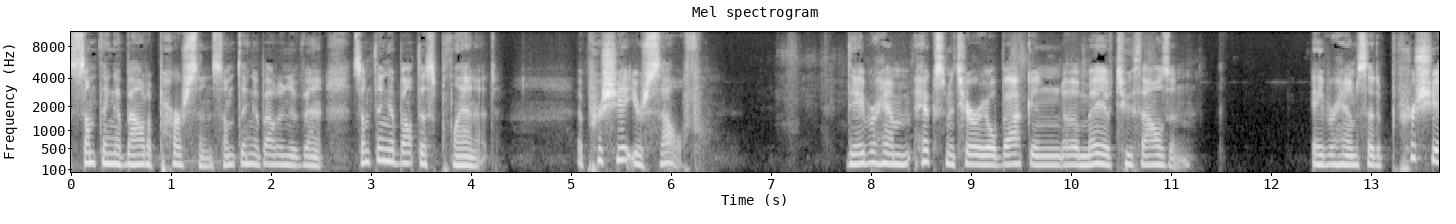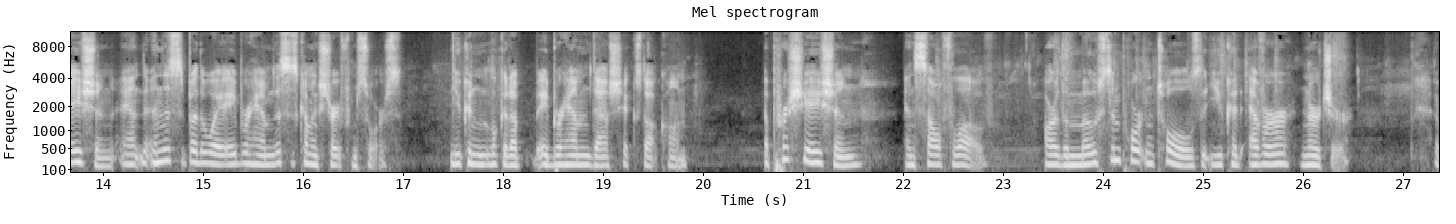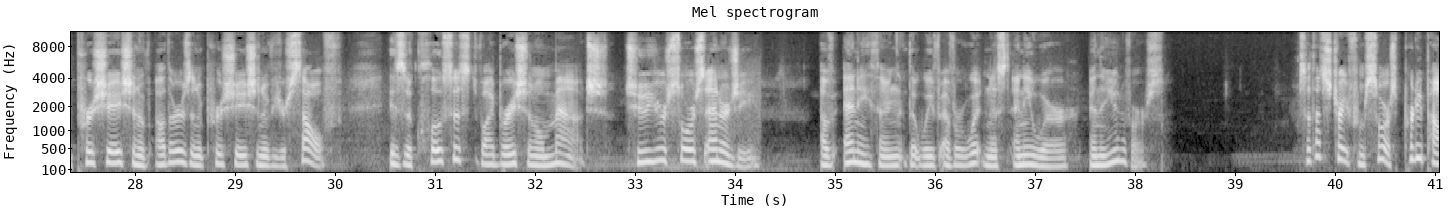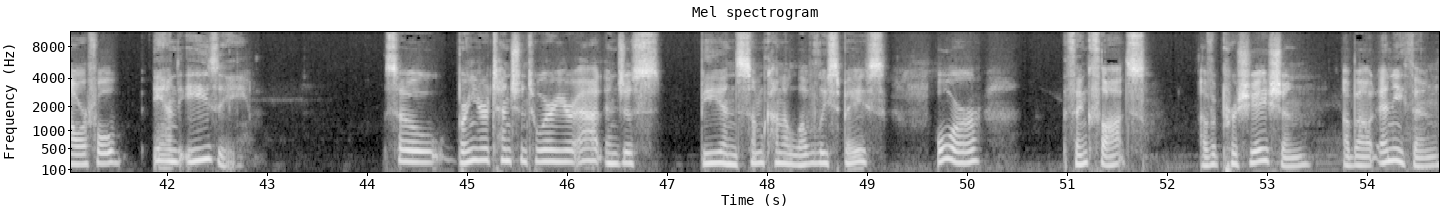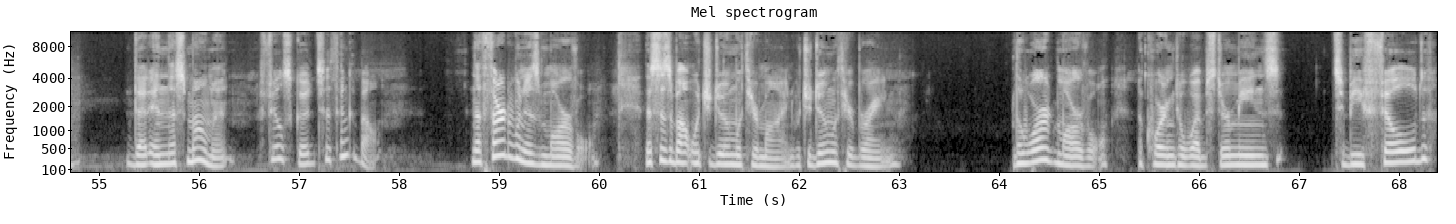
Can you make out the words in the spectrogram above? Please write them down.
something about a person, something about an event, something about this planet. Appreciate yourself. The Abraham Hicks material back in uh, May of 2000. Abraham said appreciation, and, and this, by the way, Abraham, this is coming straight from source. You can look it up, abraham-hicks.com. Appreciation and self love are the most important tools that you could ever nurture. Appreciation of others and appreciation of yourself is the closest vibrational match to your source energy of anything that we've ever witnessed anywhere in the universe. So that's straight from source, pretty powerful and easy. So bring your attention to where you're at and just be in some kind of lovely space or think thoughts of appreciation about anything that in this moment feels good to think about. And the third one is marvel. This is about what you're doing with your mind, what you're doing with your brain. The word marvel, according to Webster, means to be filled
